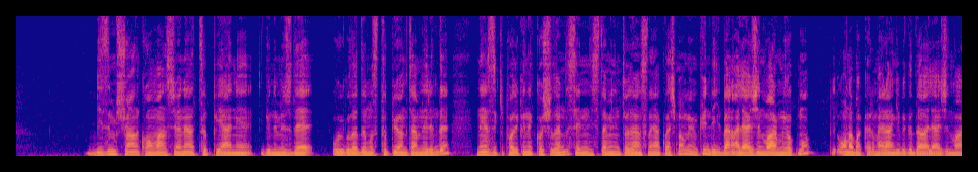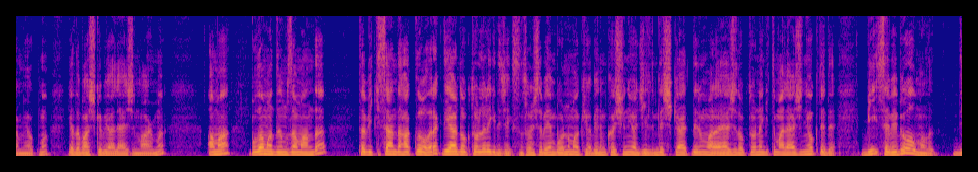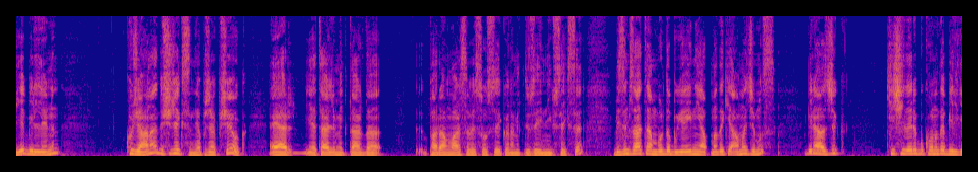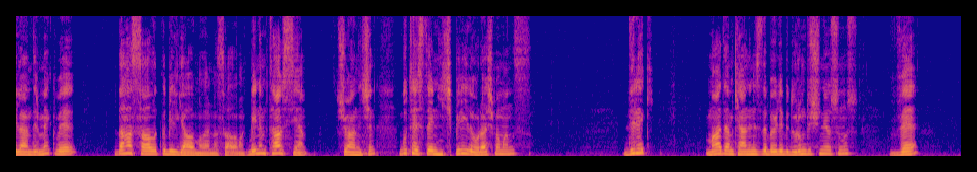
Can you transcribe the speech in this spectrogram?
bizim şu an konvansiyonel tıp yani günümüzde uyguladığımız tıp yöntemlerinde ne yazık ki poliklinik koşullarında senin histamin intoleransına yaklaşman mümkün değil. Ben alerjin var mı yok mu ona bakarım. Herhangi bir gıda alerjin var mı yok mu ya da başka bir alerjin var mı? Ama bulamadığım zaman da tabii ki sen de haklı olarak diğer doktorlara gideceksin. Sonuçta benim burnum akıyor, benim kaşınıyor, cildimde şikayetlerim var. Alerji doktoruna gittim alerjin yok dedi. Bir sebebi olmalı diye birilerinin kucağına düşeceksin. Yapacak bir şey yok. Eğer yeterli miktarda paran varsa ve sosyoekonomik düzeyin yüksekse. Bizim zaten burada bu yayını yapmadaki amacımız birazcık kişileri bu konuda bilgilendirmek ve daha sağlıklı bilgi almalarını sağlamak. Benim tavsiyem şu an için bu testlerin hiçbiriyle uğraşmamanız. Direkt madem kendinizde böyle bir durum düşünüyorsunuz ve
